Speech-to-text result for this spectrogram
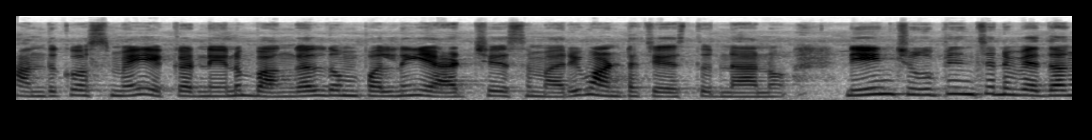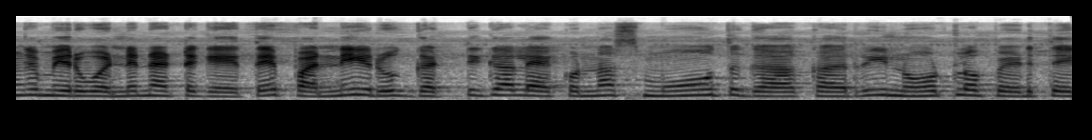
అందుకోసమే ఇక్కడ నేను బంగాళదుంపల్ని యాడ్ చేసి మరీ వంట చేస్తున్నాను. నేను చూపించిన విధంగా మీరు వండినట్టుగా అయితే పన్నీరు గట్టిగా లేకుండా స్మూత్గా కర్రీ నోట్లో పెడితే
